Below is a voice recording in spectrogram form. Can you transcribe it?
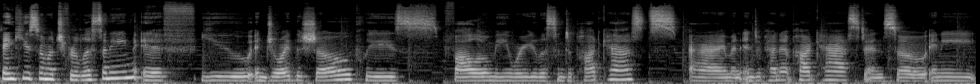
Thank you so much for listening. If you enjoyed the show, please follow me where you listen to podcasts. I'm an independent podcast, and so any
